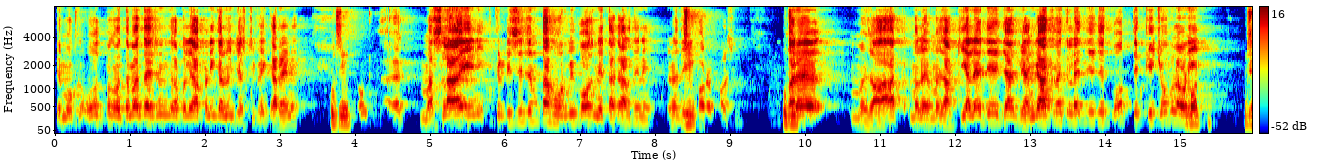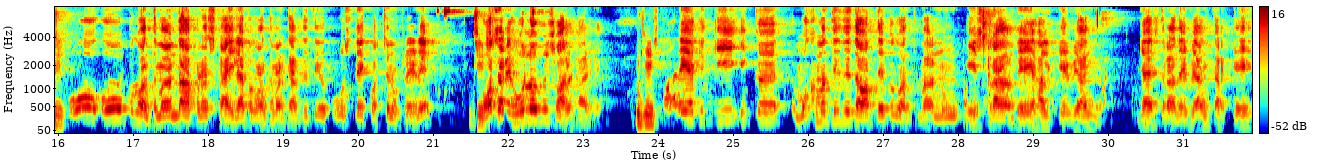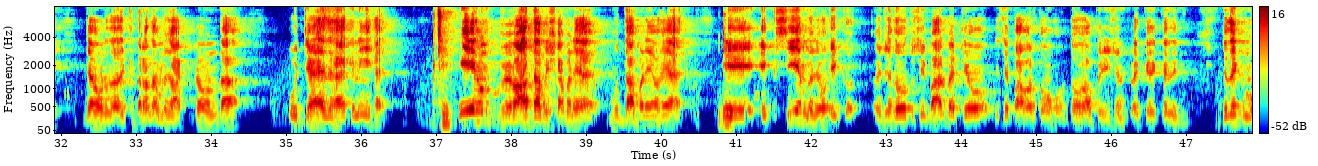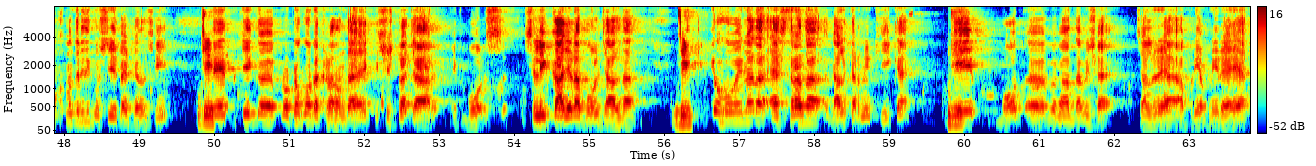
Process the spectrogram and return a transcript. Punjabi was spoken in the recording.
ਤੇ ਮੁੱਖ ਉਹ ਭਗਵੰਤ ਮਾਨ ਤਾਂ ਇਸ ਨੂੰ ਆਪਣੀ ਆਪਣੀ ਗੱਲ ਨੂੰ ਜਸਟੀਫਾਈ ਕਰ ਰਹੇ ਨੇ। ਜੀ। ਮਸਲਾ ਇਹ ਨਹੀਂ ਕ੍ਰਿਟਿਸਿਜ਼ਮ ਤਾਂ ਹੋਰ ਵੀ ਬਹੁਤ ਨੇਤਾ ਕਰਦੇ ਨੇ ਇਹਨਾਂ ਦੀ। ਫੋਰਨ ਪਾਲਿਸੀ ਪਰ ਮਜ਼ਾਕ ਮਤਲਬ ਮਜ਼ਾਕੀਆ ਲਹਿਜੇ ਜਾਂ ਵਿਅੰਗਾਤਮਕ ਲਹਿਜੇ ਜੇ ਬਹੁਤ ਤਿੱਖੀ ਬੁਲਾਉਣੀ ਬਹੁਤ- ਜੀ। ਉਹ ਉਹ ਭਗਵੰਤ ਮਾਨ ਦਾ ਆਪਣਾ ਸਟਾਈਲ ਆ ਭਗਵੰਤ ਮਾਨ ਕਰਦੇ ਤੇ ਉਸ ਤੇ ਕੁਐਸਚਨ ਉੱਠ ਰਹੇ ਨੇ। ਬਹੁਤ ਸਾਰੇ ਹੋਰ ਲੋਕ ਵੀ ਸਵਾਲ ਉਠਾ ਰਹੇ ਨੇ। ਜੀ। ਸਵਾਲ ਇਹ ਹੈ ਕਿ ਕੀ ਇੱਕ ਮੁੱਖ ਮੰਤਰੀ ਦੇ ਤੌਰ ਤੇ ਭਗਵੰਤ ਮਾਨ ਨੂੰ ਇਸ ਤਰ੍ਹਾਂ ਦੇ ਹਲਕੇ ਵਿਅੰਗ ਜਾਂ ਇਸ ਤਰ੍ਹਾਂ ਦੇ ਵਿਅੰਗ ਕਰਕੇ ਜਾਂ ਉਹਨਾਂ ਦਾ ਇੱਕ ਤਰ੍ਹਾਂ ਦਾ ਮਜ਼ਾਕ ਉਡਾਉਣ ਦਾ ਉਹ ਜਾਇਜ਼ ਹੈ ਕਿ ਨਹੀਂ ਹੈ? ਜੀ। ਇਹ ਹੁਣ ਵਿਵਾਦ ਦਾ ਵਿਸ਼ਾ ਬਣਿਆ ਮੁੱਦਾ ਬਣਿਆ ਹੋਇਆ ਹੈ ਕਿ ਇੱਕ ਸੀਐਮ ਵਜੋਂ ਇੱਕ ਜਦੋਂ ਤੁਸੀਂ ਬਾਹਰ ਬੈਠੇ ਹੋ ਕਿਸੇ ਪਾਵਰ ਤੋਂ ਹੋਰ ਤੋਂ ਆਪੋਜੀਸ਼ਨ ਜਦੋਂ ਇੱਕ ਮੁੱਖ ਮੰਤਰੀ ਦੀ ਕੁਰਸੀ ਤੇ ਬੈਠੇ ਹੋ ਤੁਸੀਂ ਜੀ। ਤੇ ਤੁਸੀਂ ਇੱਕ ਪ੍ਰੋਟੋਕੋਲ ਰੱਖਣਾ ਹੁੰਦਾ ਹੈ ਇੱਕ ਸ਼ਿਸ਼ਟਾਚਾਰ ਇੱਕ ਬੋਲ ਸਲੀਕਾ ਜਿਹੜਾ ਬੋਲ ਚਾਲਦਾ। ਜੀ। ਉਹ ਇਹਨਾਂ ਦਾ ਇਸ ਤਰ੍ਹਾਂ ਦਾ ਗੱਲ ਕਰਨੀ ਠੀਕ ਹੈ? ਜੀ। ਇਹ ਬਹੁਤ ਵਿਵਾਦ ਦਾ ਵਿਸ਼ਾ ਚੱਲ ਰਿਹਾ ਆਪਣੀ ਆਪਣੀ ਰਹੇ ਹੈ।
